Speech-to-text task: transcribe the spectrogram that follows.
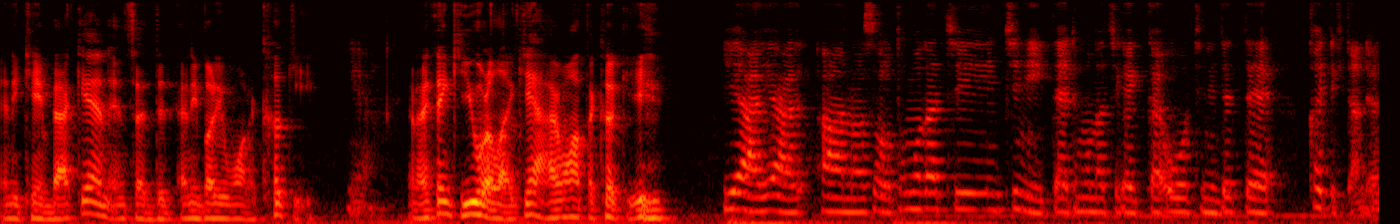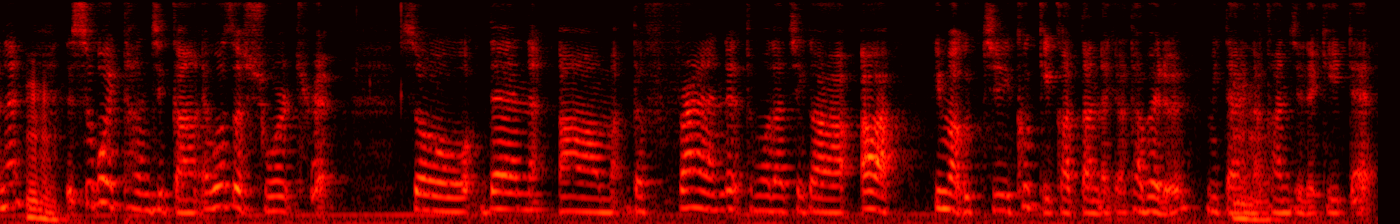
and he came back in and said, "Did anybody want a cookie?" いや And I think you were like, "Yeah, I want the cookie." いやいやあのそう友達家にいて友達が一回お家に出て帰ってきたんだよね、ですごい短時間 It was a short trip so then、um, the friend 友達があ今うちクッキー買ったんだけど食べるみたいな感じで聞いて、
